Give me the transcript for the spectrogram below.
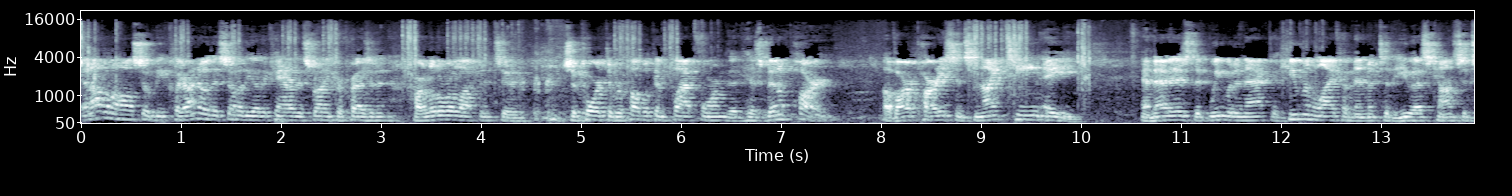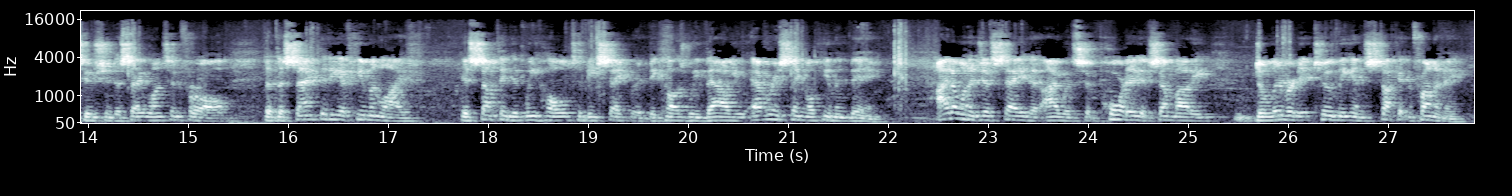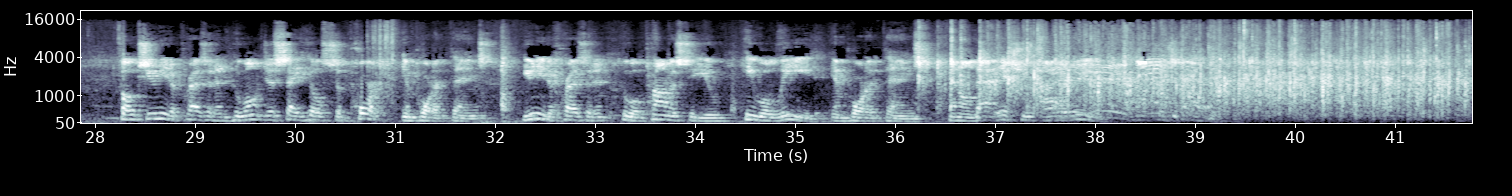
And I want to also be clear. I know that some of the other candidates running for president are a little reluctant to support the Republican platform that has been a part of our party since 1980. And that is that we would enact a human life amendment to the U.S. Constitution to say once and for all that the sanctity of human life is something that we hold to be sacred because we value every single human being. I don't want to just say that I would support it if somebody delivered it to me and stuck it in front of me. Folks, you need a president who won't just say he'll support important things. You need a president who will promise to you he will lead important things. And on that issue, I lead.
